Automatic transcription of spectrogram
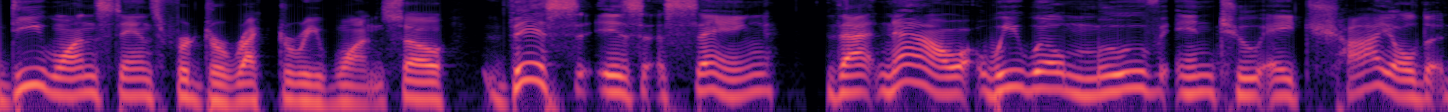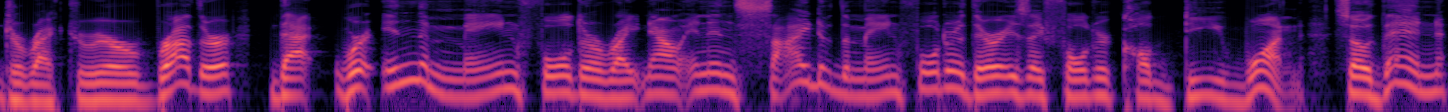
D1 stands for directory 1. So this is saying that now we will move into a child directory, or rather, that we're in the main folder right now. And inside of the main folder, there is a folder called D1. So then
